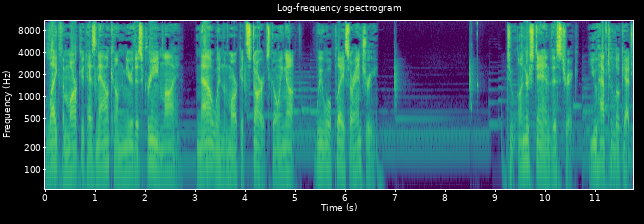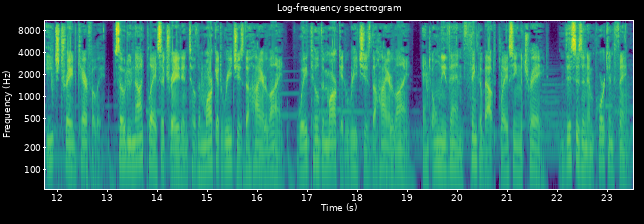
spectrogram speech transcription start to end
Like the market has now come near this green line, now when the market starts going up, we will place our entry. To understand this trick, you have to look at each trade carefully, so do not place a trade until the market reaches the higher line, wait till the market reaches the higher line, and only then think about placing the trade, this is an important thing.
